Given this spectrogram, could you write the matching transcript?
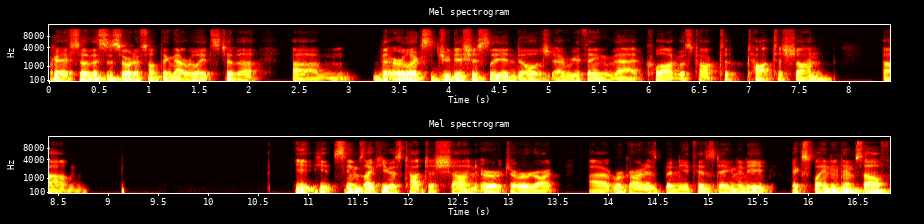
Okay, so this is sort of something that relates to the um, the Ehrlichs judiciously indulged everything that Claude was taught to taught to shun. Um, he, he it seems like he was taught to shun or to regard uh, regard as beneath his dignity, explaining himself,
